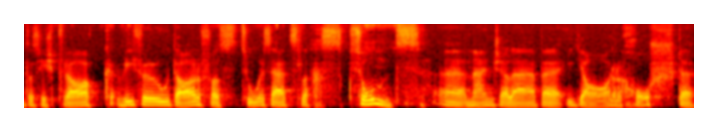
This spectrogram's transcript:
das ist die Frage, wie viel darf ein zusätzliches gesundes äh, Menschenleben Jahr kosten?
